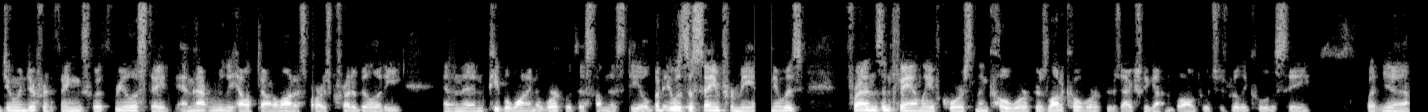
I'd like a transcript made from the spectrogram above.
doing different things with real estate. And that really helped out a lot as far as credibility and then people wanting to work with us on this deal. But it was the same for me. It was friends and family, of course, and then coworkers. A lot of coworkers actually got involved, which is really cool to see. But yeah,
